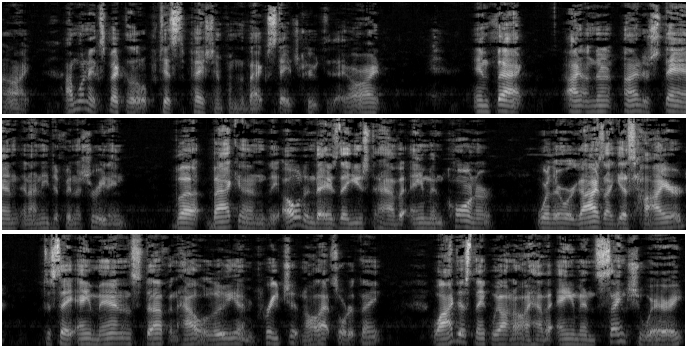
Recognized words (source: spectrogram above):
All right. I'm going to expect a little participation from the backstage crew today, all right? In fact, I, under, I understand, and I need to finish reading, but back in the olden days, they used to have an amen corner where there were guys, I guess, hired to say amen and stuff and hallelujah and preach it and all that sort of thing. Well, I just think we ought to have an amen sanctuary,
